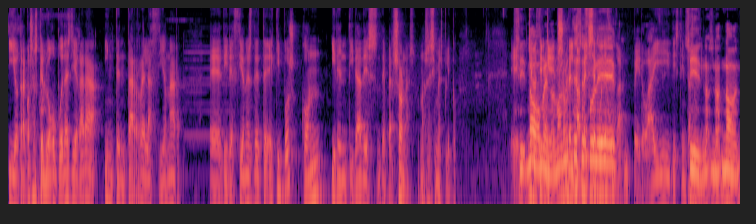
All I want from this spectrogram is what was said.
Y otra cosa es que luego puedas llegar a intentar relacionar eh, direcciones de equipos con identidades de personas. No sé si me explico. Eh, Sí, no, hombre, que sobre el normalmente se papel se, suele- puede jugar, pero hay distintas Sí, no, no, no,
